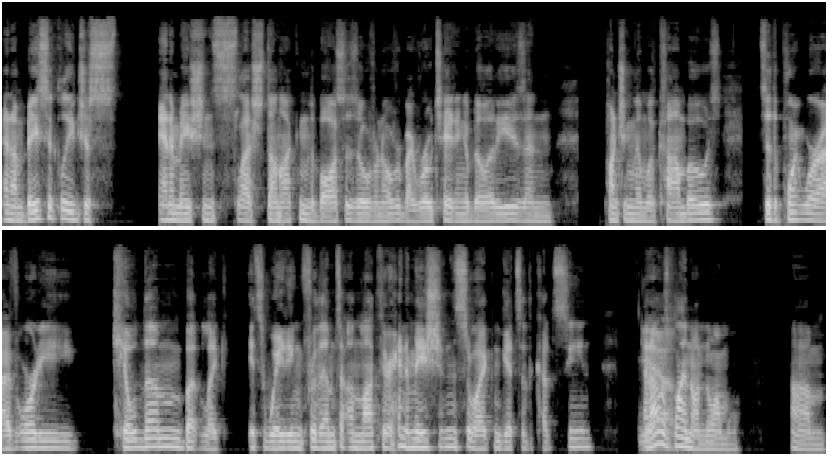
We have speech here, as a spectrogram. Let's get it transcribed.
and I'm basically just animation slash stun locking the bosses over and over by rotating abilities and punching them with combos to the point where I've already killed them, but like it's waiting for them to unlock their animation so I can get to the cutscene. And I was playing on normal. Um,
